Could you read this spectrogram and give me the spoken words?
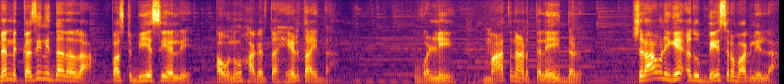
ನನ್ನ ಕಸಿನ್ ಇದ್ದಾನಲ್ಲ ಫಸ್ಟ್ ಬಿ ಎಸ್ ಸಿಯಲ್ಲಿ ಅವನು ಹಾಗಂತ ಹೇಳ್ತಾ ಇದ್ದ. ಒಳ್ಳಿ ಮಾತನಾಡುತ್ತಲೇ ಇದ್ದಳು. ಶ್ರಾವಣಿಗೆ ಅದು ಬೇಸರವಾಗಲಿಲ್ಲ.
